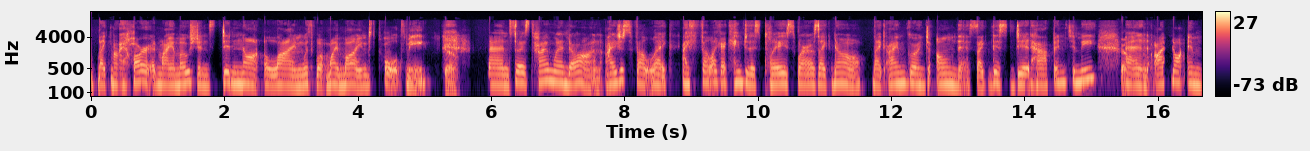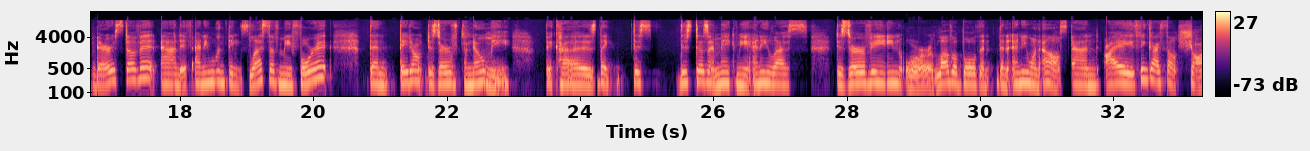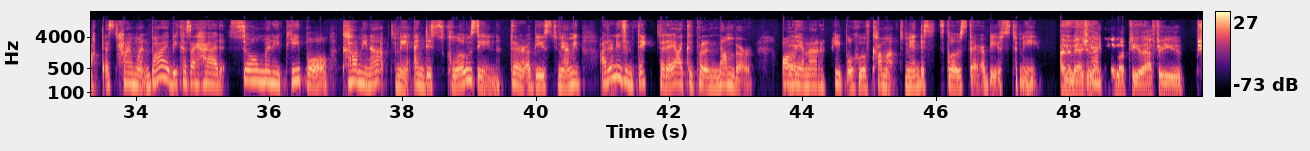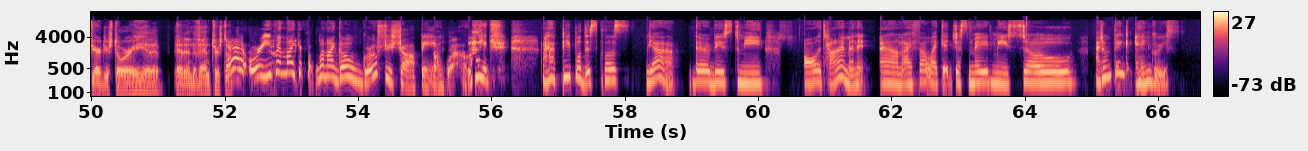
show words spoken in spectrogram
like my heart and my emotions did not align with what my mind told me. Yeah. And so as time went on, I just felt like I felt like I came to this place where I was like, no, like I'm going to own this. Like this did happen to me yeah. and I'm not embarrassed of it. And if anyone thinks less of me for it, then they don't deserve to know me because like this this doesn't make me any less deserving or lovable than than anyone else. And i think i felt shocked as time went by because i had so many people coming up to me and disclosing their abuse to me. I mean i don't even think today i could put a number on the amount of people who have come up to me and disclosed their abuse to me. I imagine and, they came up to you after you shared your story at, a, at an event or something? Yeah, or even like if, when I go grocery shopping. Oh, wow. Like I have people disclose, yeah, their abuse to me all the time. And it and I felt like it just made me so I don't think angry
